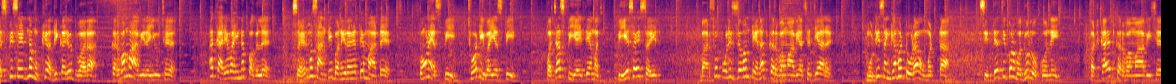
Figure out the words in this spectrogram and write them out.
એસપી સહિતના મુખ્ય અધિકારીઓ દ્વારા કરવામાં આવી રહ્યું છે. આ કાર્યવાહીના પગલે શહેરમાં શાંતિ બની રહે તે માટે ત્રણ એસપી, છ ડીવાયએસપી, પચાસ પીઆઈ તેમજ પીએસઆઈ સહિત બારસો પોલીસ જવાન તૈનાત કરવામાં આવ્યા છે. જ્યારે મોટી સંખ્યામાં ટોળા ઉમટતા સિત્તેરથી પણ વધુ લોકોને અટકાયત કરવામાં આવી છે.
